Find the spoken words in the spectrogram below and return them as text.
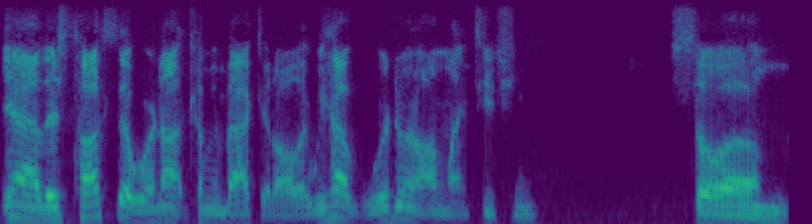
Yeah, there's talks that we're not coming back at all. Like we have, we're doing online teaching. So, um,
